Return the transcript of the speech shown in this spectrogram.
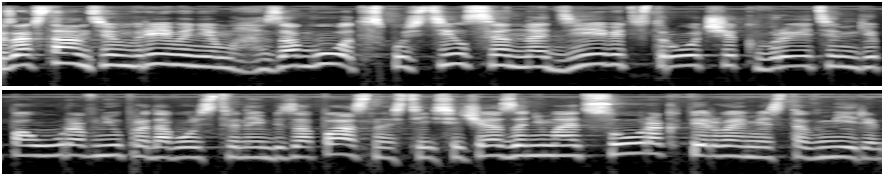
Казахстан тем временем за год спустился на 9 строчек в рейтинге по уровню продовольственной безопасности и сейчас занимает 41 место в мире.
